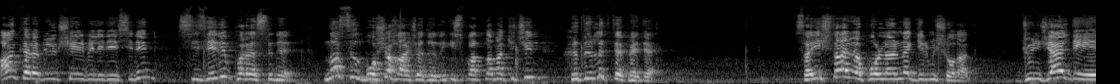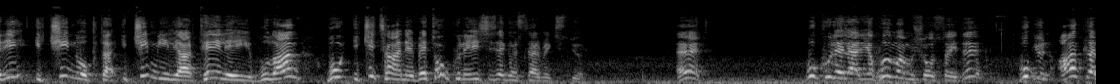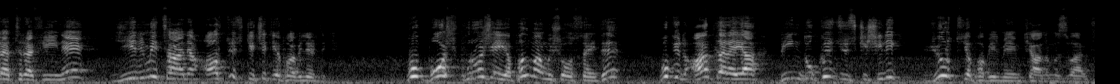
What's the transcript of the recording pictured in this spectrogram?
Ankara Büyükşehir Belediyesi'nin sizlerin parasını nasıl boşa harcadığını ispatlamak için Hıdırlık Tepe'de Sayıştay raporlarına girmiş olan güncel değeri 2.2 milyar TL'yi bulan bu iki tane beton kuleyi size göstermek istiyorum. Evet, bu kuleler yapılmamış olsaydı bugün Ankara trafiğine 20 tane alt üst geçit yapabilirdik. Bu boş proje yapılmamış olsaydı bugün Ankara'ya 1900 kişilik yurt yapabilme imkanımız vardı.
